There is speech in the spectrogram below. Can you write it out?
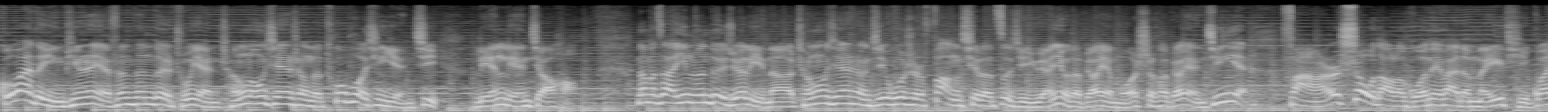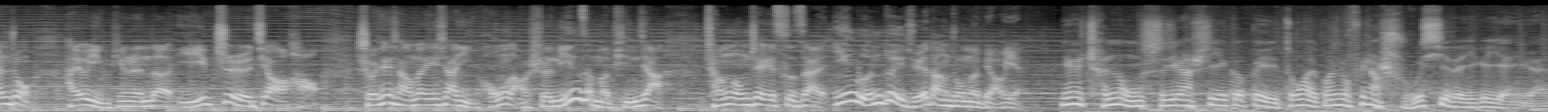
国外的影评人也纷纷对主演成龙先生的突破性演技连连叫好。那么在《英伦对决》里呢，成龙先生几乎是放弃了自己原有的表演模式和表演经验，反而受到了国内外的媒体、观众还有影评人的一致叫好。首先想问一下尹红老师，您怎么评价成龙这一次在《英伦对决》当中的表演？因为成龙实际上是一个被中外观众非常熟悉的一个演员，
